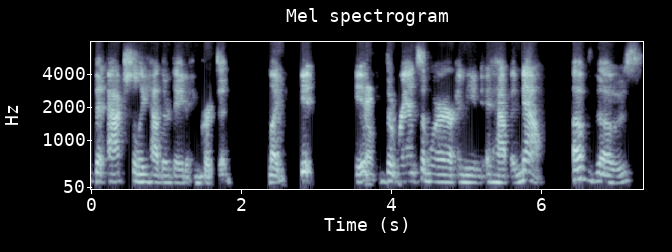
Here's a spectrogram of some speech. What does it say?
that actually had their data encrypted. Like it, it yeah. the ransomware, I mean, it happened. Now, of those,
